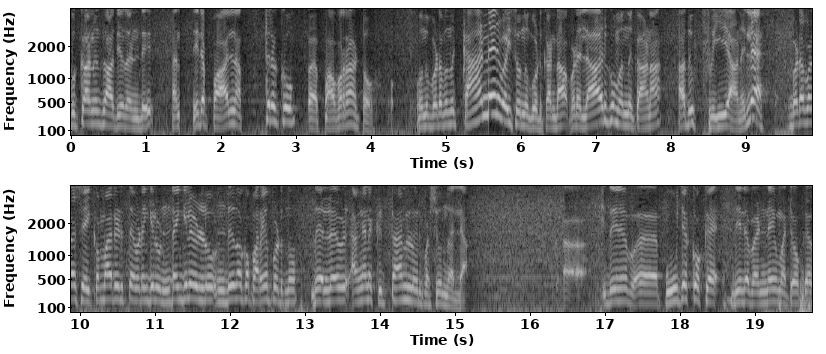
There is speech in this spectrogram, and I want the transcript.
വിൽക്കാനും സാധ്യത ഉണ്ട് നിന്റെ പാലിന് അത്രക്കും പവറാട്ടോ ഒന്ന് ഇവിടെ വന്ന് കാണുന്നതിന് പൈസ ഒന്നും കൊടുക്കണ്ട. ഇവിടെ എല്ലാവർക്കും വന്ന് കാണാം. അത് ഫ്രീ ആണ് അല്ലേ ഇവിടെ ഇവിടെ ഷെയ്ക്കന്മാരുടെ അടുത്ത് എവിടെയെങ്കിലും ഉണ്ടെങ്കിലേ ഉള്ളൂ ഉണ്ട് എന്നൊക്കെ പറയപ്പെടുന്നു. ഇത് എല്ലാവരും അങ്ങനെ കിട്ടാനുള്ള ഒരു പശുവൊന്നുമല്ല. ഇതിന് പൂജക്കൊക്കെ ഇതിന്റെ വെണ്ണയും മറ്റുമൊക്കെ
